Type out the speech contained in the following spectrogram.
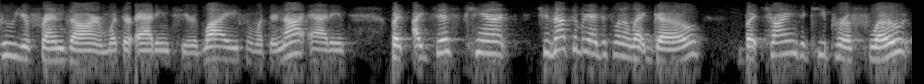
who your friends are and what they're adding to your life and what they're not adding. But I just can't. She's not somebody I just want to let go. But trying to keep her afloat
